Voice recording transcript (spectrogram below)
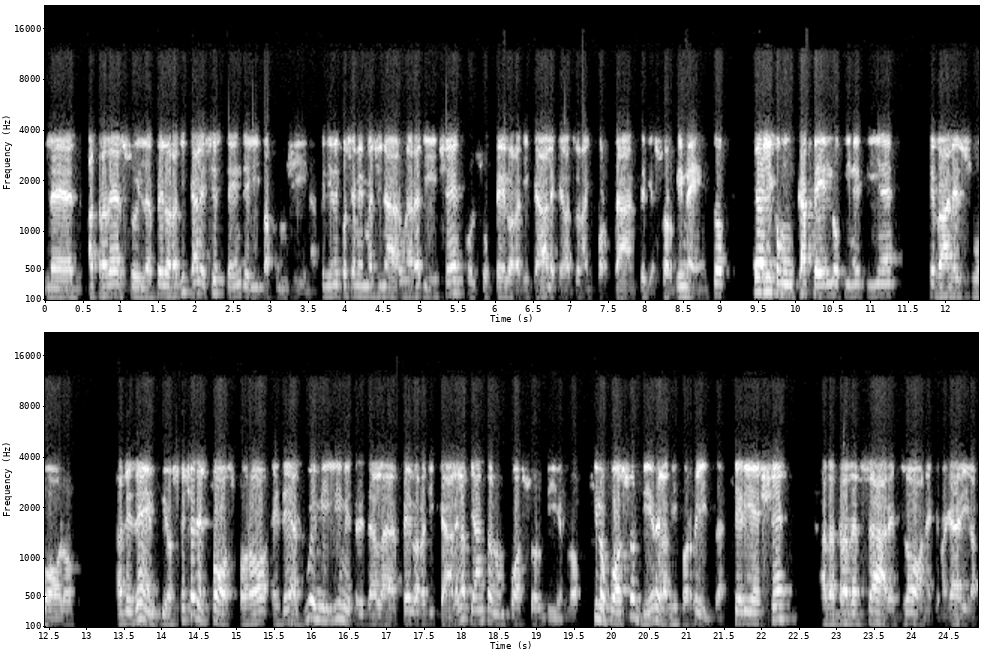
le, attraverso il pelo radicale si estende l'ipa fungina, quindi noi possiamo immaginare una radice col suo pelo radicale, che è la zona importante di assorbimento, e da lì come un capello fine fine che va nel suolo. Ad esempio, se c'è del fosforo ed è a 2 mm dal pelo radicale, la pianta non può assorbirlo. Chi lo può assorbire è la micorrizza, che riesce ad attraversare zone che magari la,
